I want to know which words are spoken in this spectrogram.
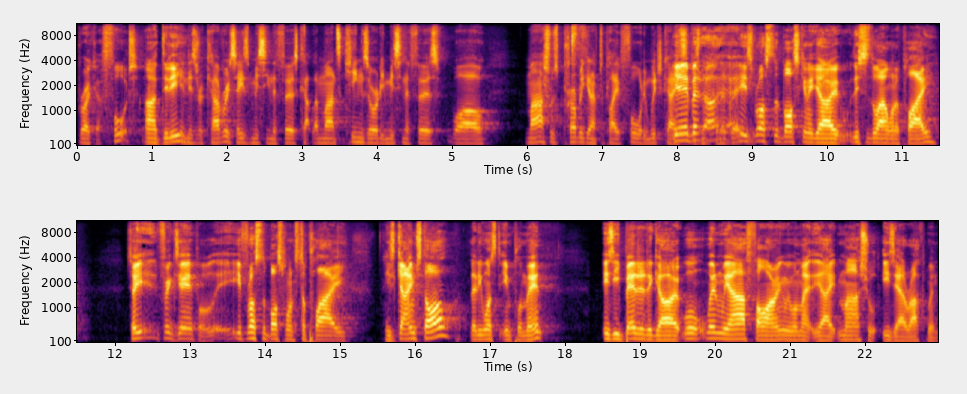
broke a foot Oh, did he? in his recovery, so he's missing the first couple of months. King's already missing the first while. Marshall's probably going to have to play forward, in which case, yeah, but uh, be. is Ross the boss going to go, this is the way I want to play? So, for example, if Ross the boss wants to play his game style that he wants to implement, is he better to go, well, when we are firing, we want to make the eight, Marshall is our ruckman.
